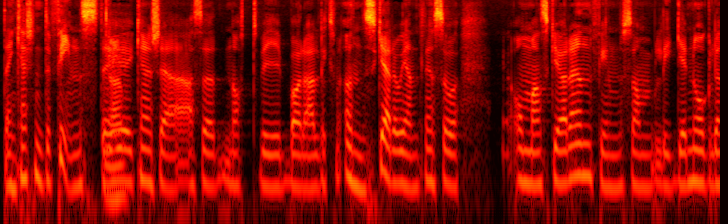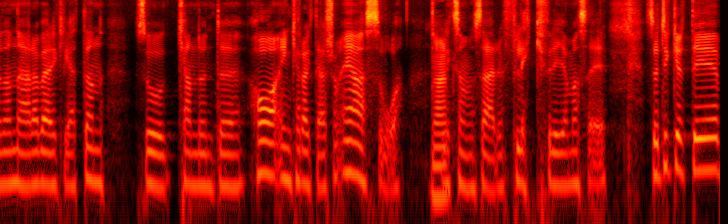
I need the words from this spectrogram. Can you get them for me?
den kanske inte finns. Det är Ja. kanske alltså, något vi bara liksom önskar och egentligen så om man ska göra en film som ligger någorlunda nära verkligheten så kan du inte ha en karaktär som är så Nej. liksom så här fläckfri om man säger. Så jag tycker att det,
